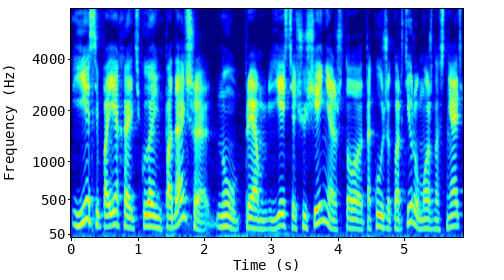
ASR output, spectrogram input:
если поехать куда-нибудь подальше, ну, прям есть ощущение, что такую же квартиру можно снять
